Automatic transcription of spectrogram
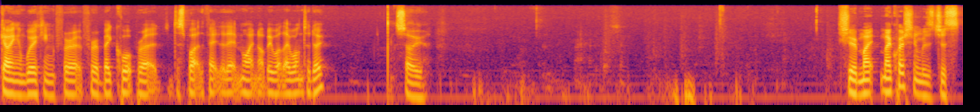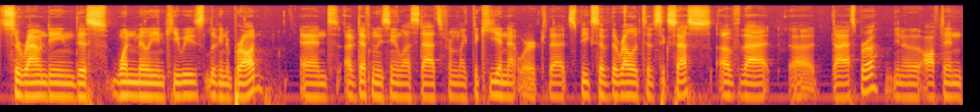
going and working for for a big corporate, despite the fact that that might not be what they want to do. So Sure. My, my question was just surrounding this 1 million Kiwis living abroad. And I've definitely seen a lot of stats from like the Kea network that speaks of the relative success of that uh, diaspora. You know, often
